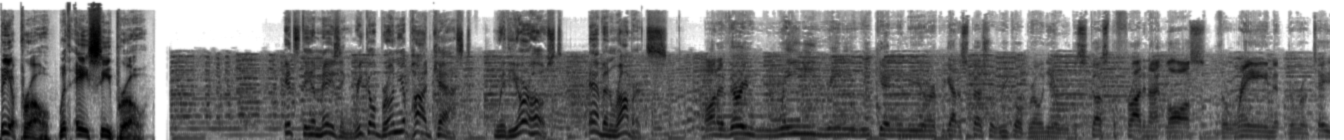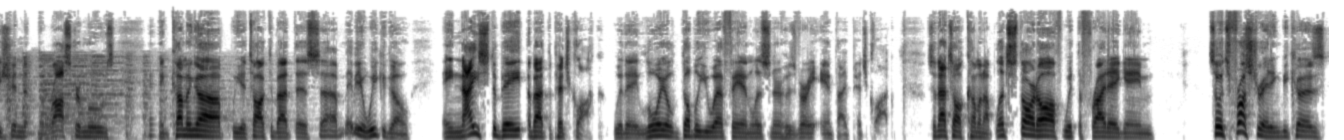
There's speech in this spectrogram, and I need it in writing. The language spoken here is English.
Be a pro with AC Pro. It's the amazing Rico Brogna podcast with your host, Evan Roberts. On a very rainy, rainy weekend in New York, we got a special Rico Brogna. We'll discuss the Friday night loss, the rain, the rotation, the roster moves. And coming up, we had talked about this uh, maybe a week ago a nice debate about the pitch clock with a loyal WFAN listener who's very anti pitch clock. So that's all coming up. Let's start off with the Friday game. So it's frustrating because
